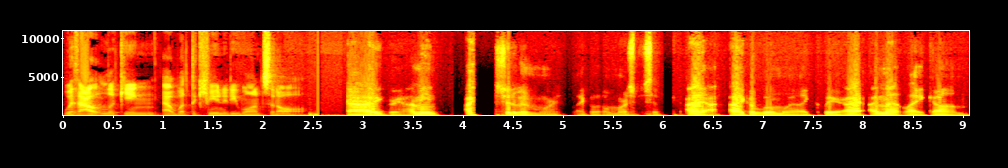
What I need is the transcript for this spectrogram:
without looking at what the community wants at all. Yeah, I agree. I mean, I should have been more like a little more specific. I, I like a little more like clear. I, I meant like um,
